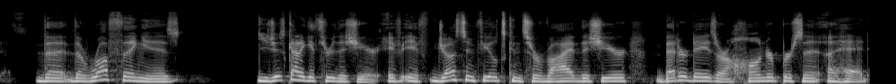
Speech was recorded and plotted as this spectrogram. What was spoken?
yes. the the rough thing is you just got to get through this year. If if Justin Fields can survive this year, better days are 100% ahead.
